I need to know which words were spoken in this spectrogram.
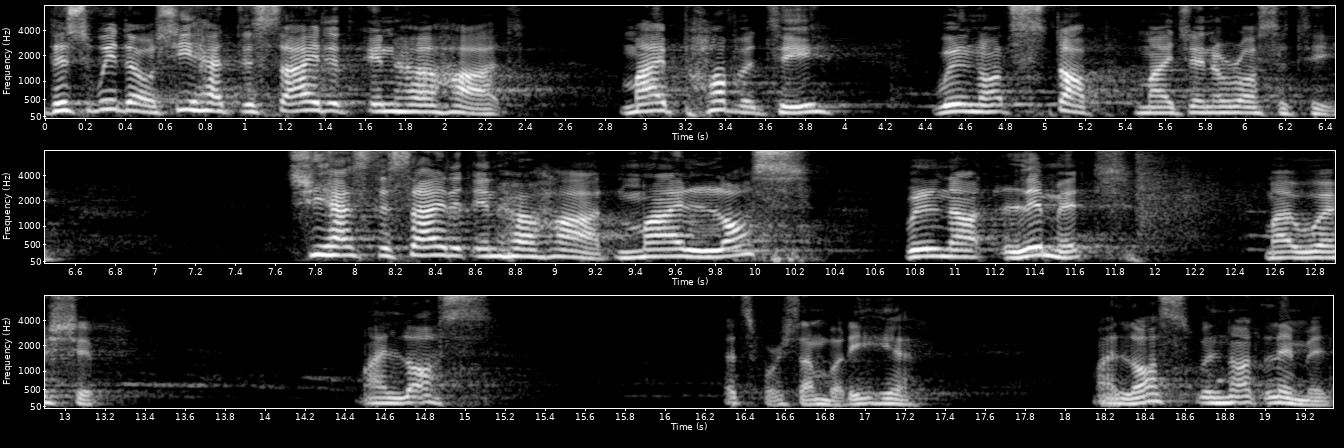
this widow, she had decided in her heart, my poverty will not stop my generosity. She has decided in her heart, my loss will not limit my worship. My loss. That's for somebody here. My loss will not limit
